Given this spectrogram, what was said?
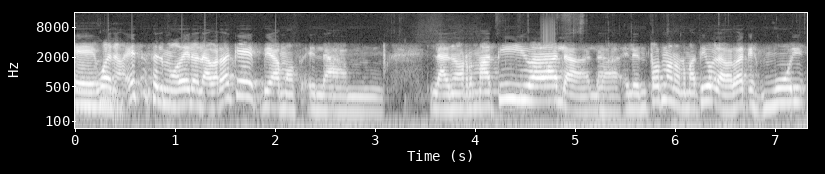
Eh, bueno, ese es el modelo. La verdad que, digamos, la mm, la normativa, la, el entorno normativo, la verdad que es muy,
